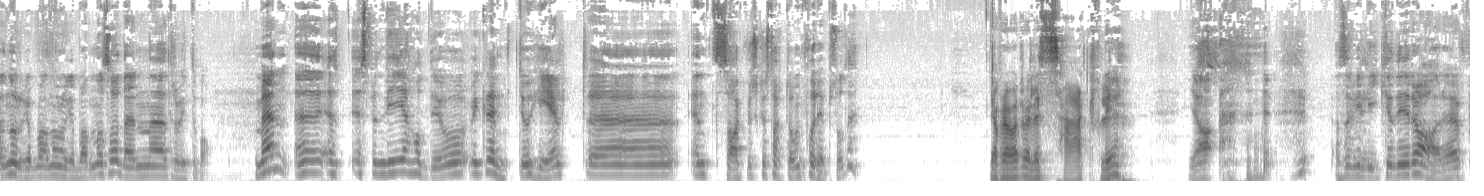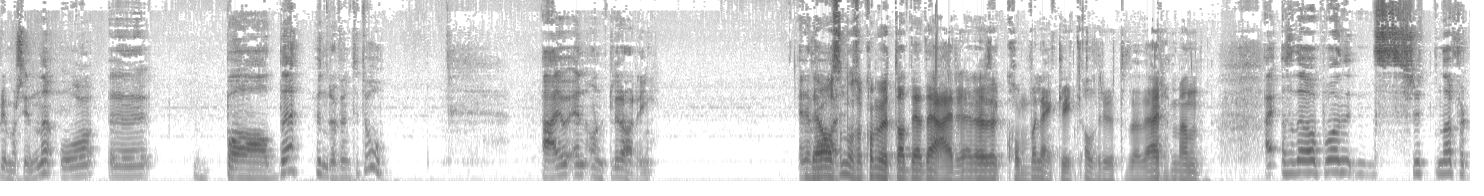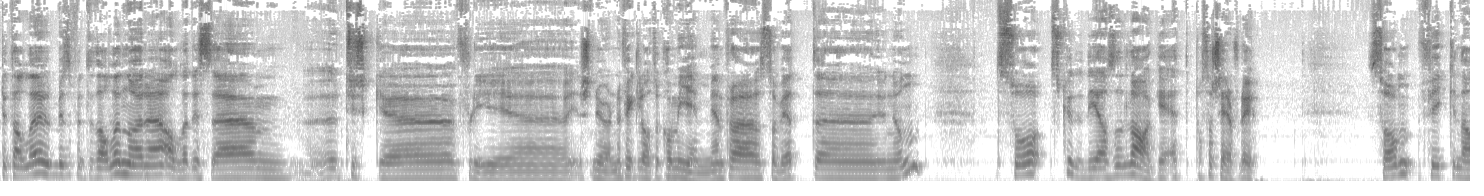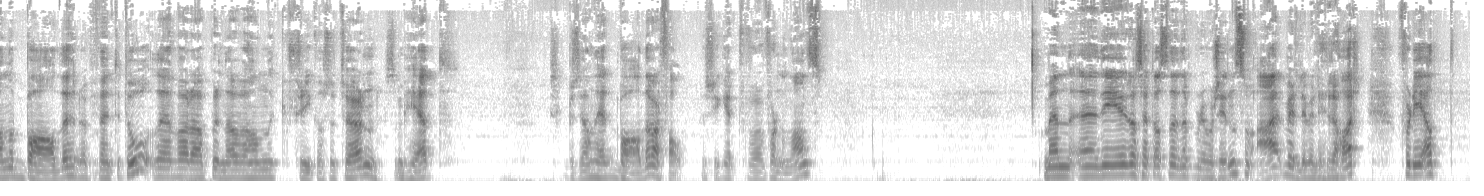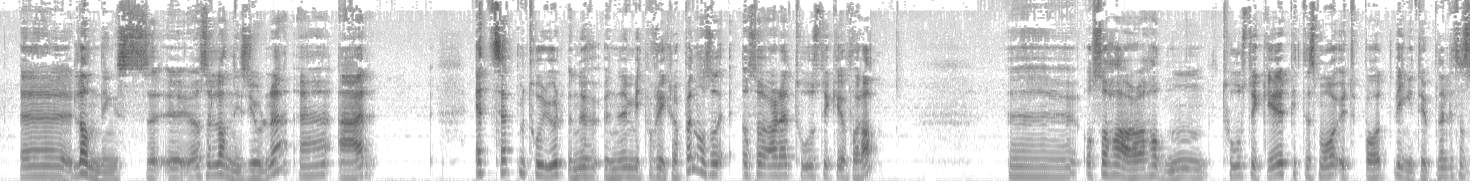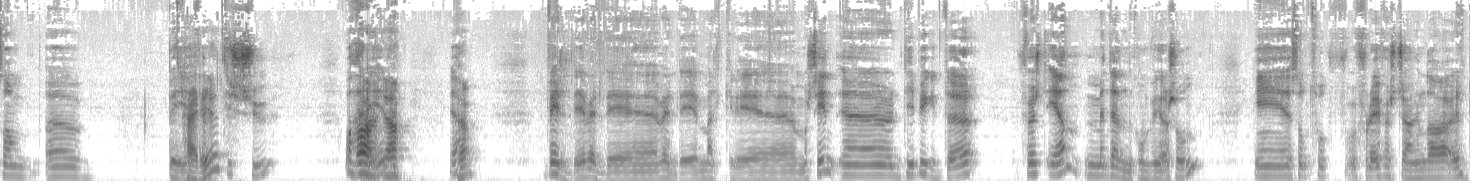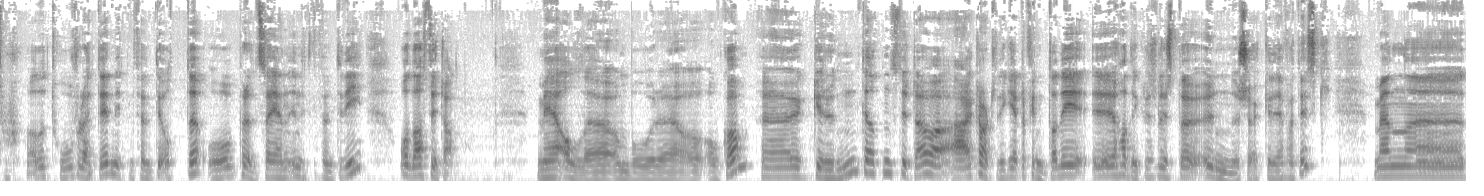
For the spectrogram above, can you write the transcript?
Norgebanen, Norgebanen også, den eh, tror vi ikke på. Men eh, Espen, vi hadde jo Vi glemte jo helt eh, en sak vi skulle snakke om i forrige episode. Ja, for det var et veldig sært fly. Ja. altså, vi liker jo de rare flymaskinene, og eh, Badet 152 er jo en ordentlig raring. Eller Det er var. også noe som kom ut av DDR, eller det kom vel egentlig ikke aldri ut av DDR, men Nei, altså Det var på slutten av 40-tallet, begynnelsen av 50-tallet, når eh, alle disse uh, tyske flyingeniørene fikk lov til å komme hjem igjen fra Sovjetunionen, så skulle de altså lage et passasjerfly som fikk navnet Badet 152. Det var da pga. han flykonstruktøren som het Han het Badet, i hvert fall. Jeg husker ikke helt for- fornavnet hans. Men eh, de lanserte altså denne flymaskinen, som er veldig, veldig rar. Fordi at eh, landings, eh, altså landingshjulene eh, er ett sett med to hjul under, under midt på flykroppen, og så, og så er det to stykker foran. Eh, og så har, hadde den to stykker bitte små ute på vingetypene, litt sånn som uh, B57. Og ah, ja. Ja. Ja. Veldig, veldig, veldig merkelig eh, maskin. Uh, De bygde først én med denne konfigurasjonen, i, som tok, fløy første gangen da eller to, hadde to fløyter, 1958, og prøvde seg igjen i 1959, og da styrte han. Med alle om bord omkom. Eh, grunnen til at den styrta, var, jeg klarte ikke helt å finne ut av. De eh, hadde ikke lyst til å undersøke det, faktisk. Men eh,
